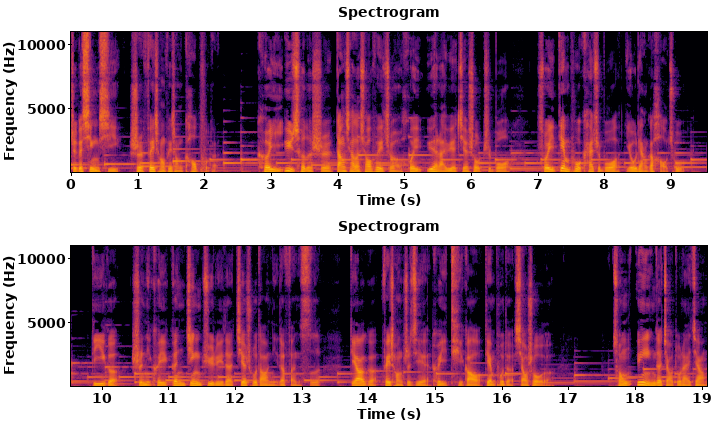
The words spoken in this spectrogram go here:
这个信息是非常非常靠谱的。可以预测的是，当下的消费者会越来越接受直播，所以店铺开直播有两个好处：第一个是你可以更近距离的接触到你的粉丝；第二个非常直接，可以提高店铺的销售额。从运营的角度来讲，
